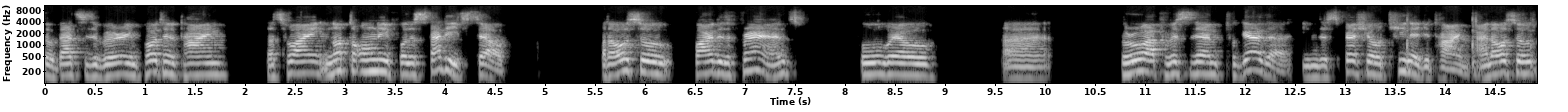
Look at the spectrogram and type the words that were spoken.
So that's a very important time. That's why not only for the study itself, but also find the friends who will uh, grow up with them together in the special teenage time, and also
